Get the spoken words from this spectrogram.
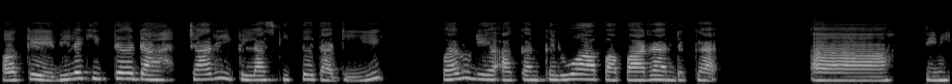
Okey, bila kita dah cari kelas kita tadi, baru dia akan keluar paparan dekat uh, sini.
